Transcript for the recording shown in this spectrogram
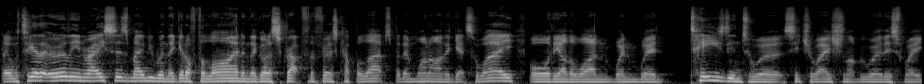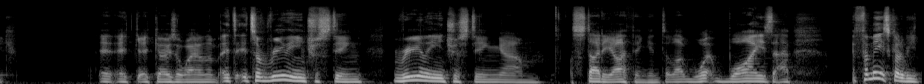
They were together early in races, maybe when they get off the line and they got a scrap for the first couple laps, but then one either gets away or the other one, when we're teased into a situation like we were this week, it, it, it goes away on them. It's, it's a really interesting, really interesting um, study, I think, into like what why is that? For me, it's got to be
